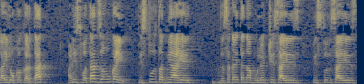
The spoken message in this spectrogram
काही लोक करतात. आणि स्वतःच जणू काही पिस्तूल तज्ज्ञ आहेत. जसं काही त्यांना बुलेटची साईज पिस्तूल साईज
